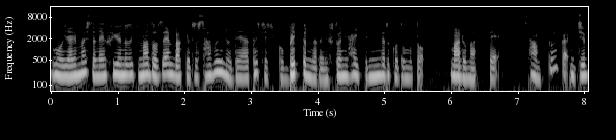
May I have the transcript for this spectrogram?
もうやりましたね。冬の時窓全部開けると寒いので私たちこうベッドの中に布団に入ってみんなで子供と丸まって3分か10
